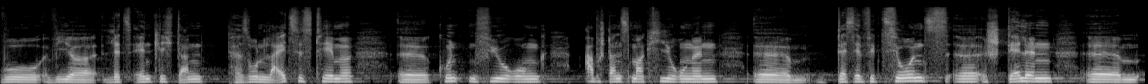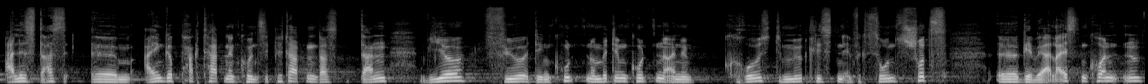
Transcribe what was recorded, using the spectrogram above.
wo wir letztendlich dann Personenleitsysteme, äh, Kundenführung, Abstandsmarkierungen, ähm, Desinfektionsstellen, ähm, alles das ähm, eingepackt hatten und konzipiert hatten, dass dann wir für den Kunden und mit dem Kunden einen größtmöglichsten Infektionsschutz äh, gewährleisten konnten.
